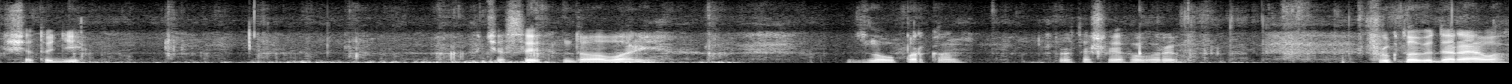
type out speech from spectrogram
ще тоді. В часи до аварії. Знову паркан, про те, що я говорив. Фруктові дерева,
